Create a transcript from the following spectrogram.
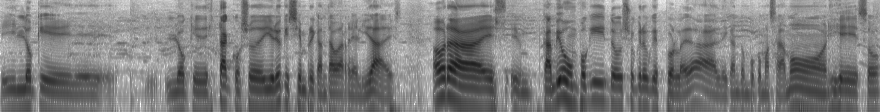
y lo que lo que destaco yo de Iorio que siempre cantaba realidades. Ahora es, eh, cambió un poquito, yo creo que es por la edad, le canta un poco más al amor y eso.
